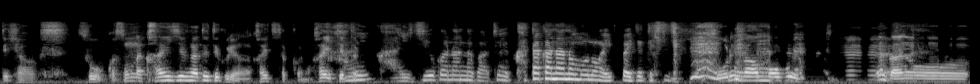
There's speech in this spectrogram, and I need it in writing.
て、100そうか、そんな怪獣が出てくるようなの書いてたかな？書いてた。怪怪獣かなんだか、とにかくカタカナのものがいっぱい出てきて。俺があんま覚えて、なんかあのー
